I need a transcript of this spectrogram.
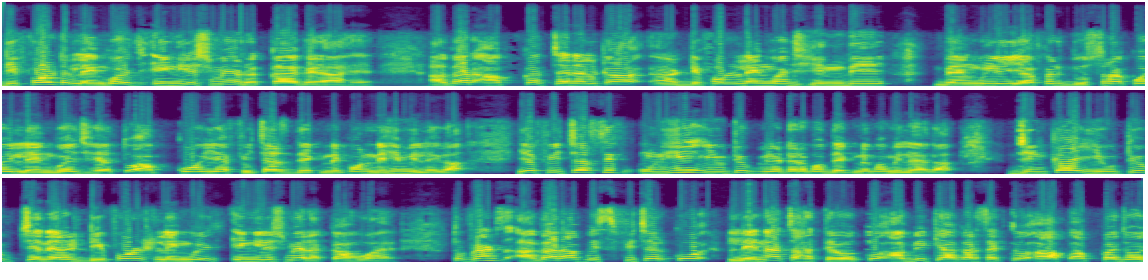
डिफ़ॉल्ट लैंग्वेज इंग्लिश में रखा गया है। अगर आपका चैनल का डिफ़ॉल्ट लैंग्वेज हिंदी, बेंगली या फिर दूसरा कोई लैंग्वेज है तो आपको ये फीचर्स देखने को नहीं मिलेगा। ये फीचर सिर्फ़ उन्हीं यूट्यूब क्रिएटर को देखने को मिलेगा जिनका YouTube channel default language English में रखा हुआ है। तो फ्रेंड्स अगर आप इस फीचर को लेना चाहते हो तो अभी क्या कर सकते हो? आप आपका जो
